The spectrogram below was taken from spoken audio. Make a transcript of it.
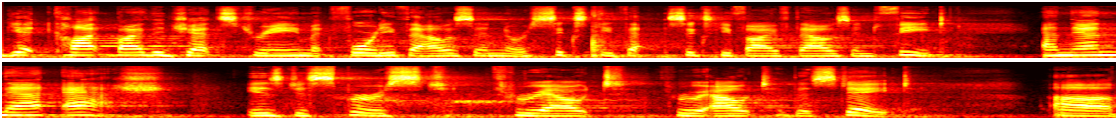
get caught by the jet stream at 40,000 or 60, 65,000 feet, and then that ash is dispersed throughout, throughout the state. Uh,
